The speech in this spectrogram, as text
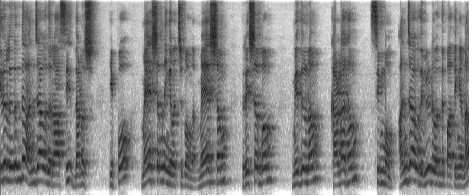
இதுல இருந்து அஞ்சாவது ராசி தனுஷ். இப்போ மேஷம் நீங்க வச்சுக்கோங்க. மேஷம் ரிஷபம் மிதுனம் கடகம் சிம்மம். அஞ்சாவது வீடு வந்து பாத்தீங்கன்னா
